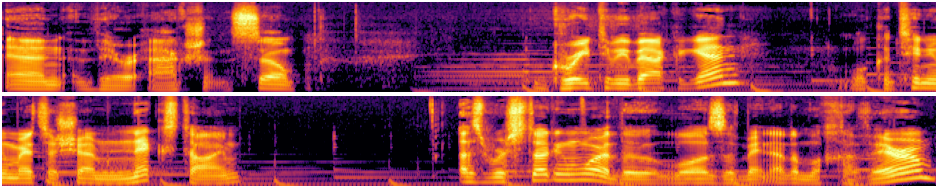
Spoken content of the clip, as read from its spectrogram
and their actions. So Great to be back again. We'll continue Meretz Hashem next time as we're studying more the laws of Ben Adam L'Chaverim.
